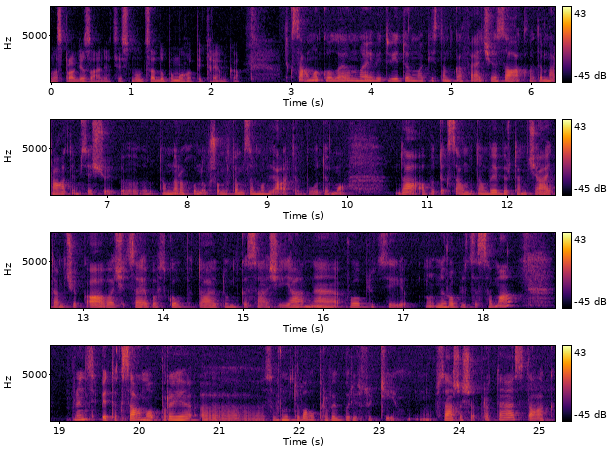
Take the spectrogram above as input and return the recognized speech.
насправді зайнятість. Ну, це допомога підтримка. Так само, коли ми відвідуємо якісь там кафе чи заклади, ми радимося, що е, там на рахунок, що ми там замовляти будемо. Да? Або так само там вибір там чай там, чи кава, чи це я обов'язково питаю думки Саші. Я не роблю ці, ну, не роблю це сама. В принципі, так само при е, звернути увагу при виборі В Саші ще протез, так.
